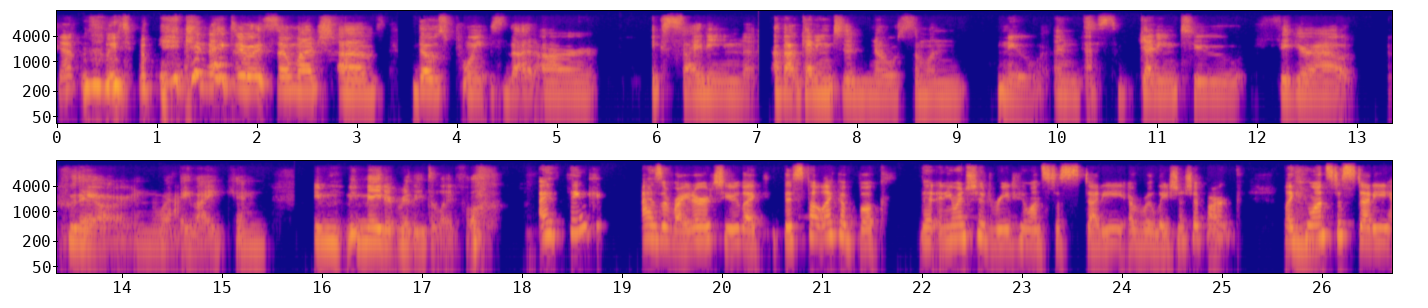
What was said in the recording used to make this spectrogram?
Yep. Me too. he connected with so much of those points that are exciting about getting to know someone new and Yes. getting to figure out who they are and what Yeah. they like and it, it made it really delightful I think as a writer too, like this felt like a book that anyone should read who wants to study a relationship arc, like who Mhm. wants to study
